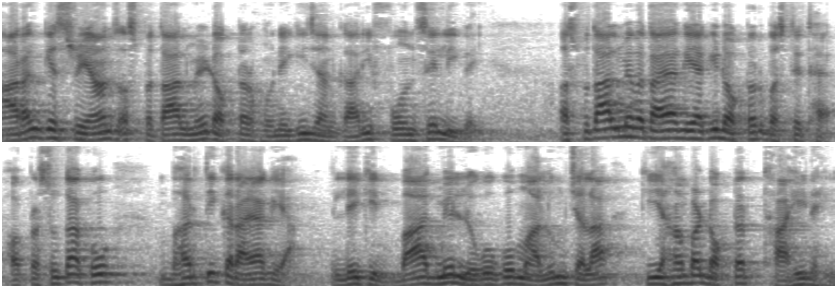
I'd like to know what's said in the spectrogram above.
आरंग के श्रेयांश अस्पताल में डॉक्टर होने की जानकारी फ़ोन से ली गई। अस्पताल में बताया गया कि डॉक्टर उपस्थित है और प्रसूता को भर्ती कराया गया लेकिन बाद में लोगों को मालूम चला कि यहाँ पर डॉक्टर था ही नहीं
